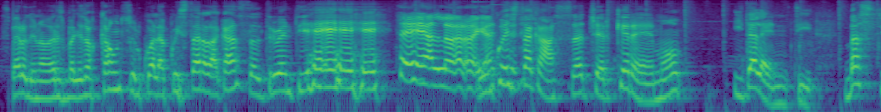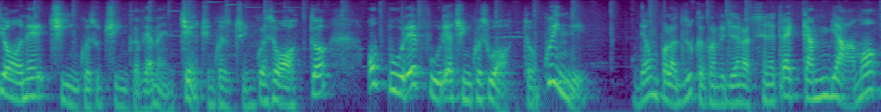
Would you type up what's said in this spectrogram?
Spero di non aver sbagliato account sul quale acquistare la cassa, altrimenti. eh, E allora, ragazzi. In questa cassa cercheremo i talenti Bastione 5 su 5, ovviamente. Cioè, 5 su 5 su 8. Oppure Furia 5 su 8. Quindi. Vediamo un po' la zucca con rigenerazione 3. Cambiamo.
